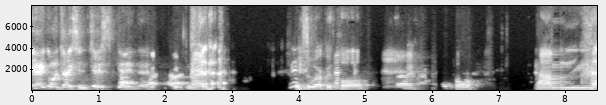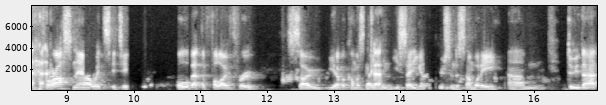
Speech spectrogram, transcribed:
yeah, go on, Jason. Just get in there. All right, all right, to work with Paul. Sorry, Paul. Um, for us now, it's, it's, it's all about the follow through. So you have a conversation, okay. you say you're going to introduce them to somebody, um, do that,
